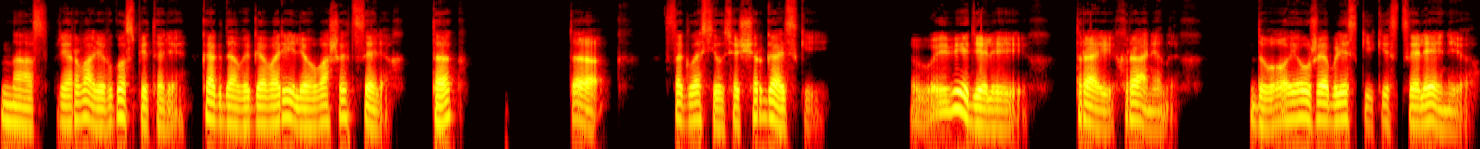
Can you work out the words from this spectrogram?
Нас прервали в госпитале, когда вы говорили о ваших целях так?» «Так», — согласился Щергальский. «Вы видели их, троих раненых. Двое уже близки к исцелению.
